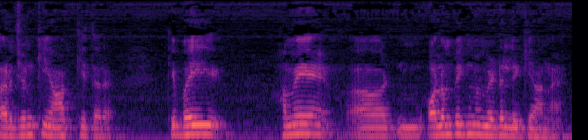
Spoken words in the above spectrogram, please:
अर्जुन की आँख की तरह, कि भाई हमें ओलंपिक में मेडल लेके आना है।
